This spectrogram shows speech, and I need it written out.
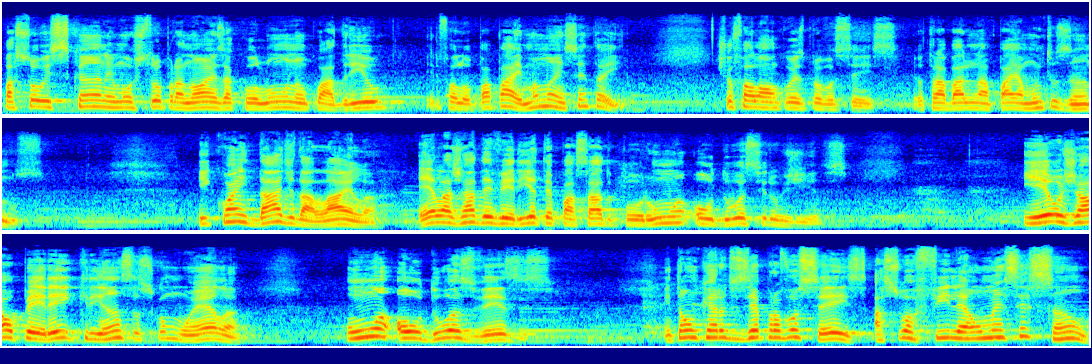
passou o scanner, mostrou para nós a coluna, o quadril. Ele falou: Papai, mamãe, senta aí. Deixa eu falar uma coisa para vocês. Eu trabalho na PAI há muitos anos. E com a idade da Laila, ela já deveria ter passado por uma ou duas cirurgias. E eu já operei crianças como ela uma ou duas vezes. Então eu quero dizer para vocês: a sua filha é uma exceção.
